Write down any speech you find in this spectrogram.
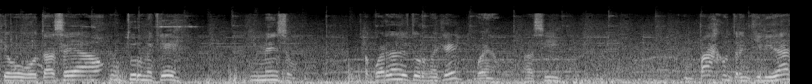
que Bogotá sea un turmequé inmenso. ¿Se acuerdan de turmequé? Bueno, así, con paz, con tranquilidad.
